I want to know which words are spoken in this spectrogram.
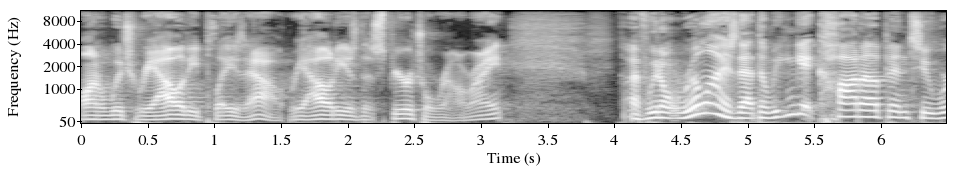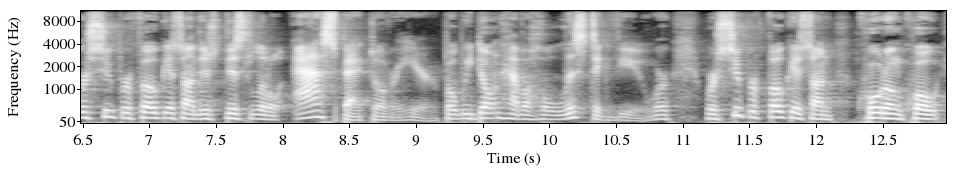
on which reality plays out. Reality is the spiritual realm, right? If we don't realize that, then we can get caught up into we're super focused on this this little aspect over here, but we don't have a holistic view. We're we're super focused on quote unquote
